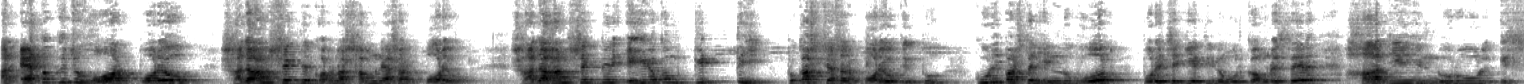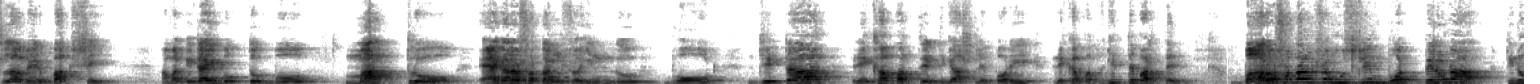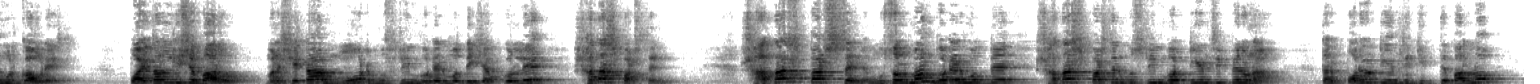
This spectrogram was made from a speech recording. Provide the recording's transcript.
আর এত কিছু হওয়ার পরেও শাহজাহান শেখদের ঘটনা সামনে আসার পরেও শাহজাহান শেখদের এইরকম কীর্তি প্রকাশ্যে আসার পরেও কিন্তু কুড়ি পার্সেন্ট হিন্দু ভোট পড়েছে গিয়ে তৃণমূল কংগ্রেসের হাজি নুরুল ইসলামের বাক্সে। আমার এটাই বক্তব্য, মাত্র এগারো শতাংশ হিন্দু ভোট যেটা রেখাপাত্রের দিকে আসলে পরে, রেখাপাত্র জিততে পারতেন। বারো শতাংশ মুসলিম ভোট পেল না তৃণমূল কংগ্রেস। পঁয়তাল্লিশে বারো মানে সেটা মোট মুসলিম ভোটের মধ্যে হিসাব করলে সাতাশ পার্সেন্ট। সাতাশ পার্সেন্ট মুসলমান ভোটের মধ্যে সাতাশ পার্সেন্ট মুসলিম ভোট টিএমসি পেল না। তারপরেও টিএমসি জিততে পারল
